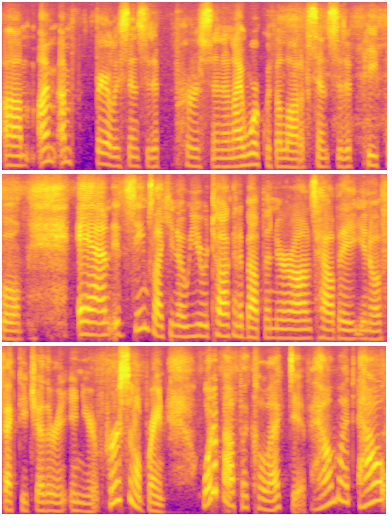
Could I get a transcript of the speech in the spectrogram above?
um, I'm, I'm fairly sensitive person and I work with a lot of sensitive people. And it seems like, you know, you were talking about the neurons, how they, you know, affect each other in, in your personal brain. What about the collective? How much, how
